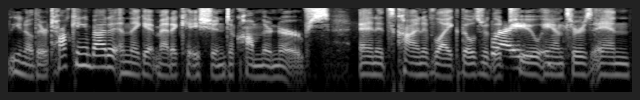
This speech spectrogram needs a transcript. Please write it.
you know, they're talking about it and they get medication to calm their nerves. And it's kind of like those are the right. two answers. And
